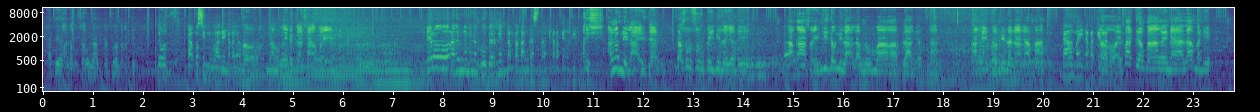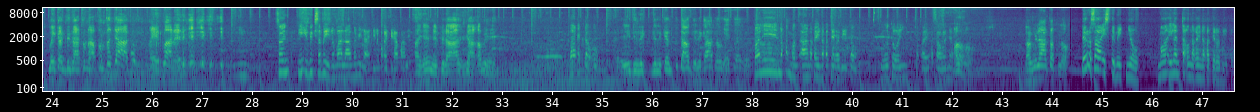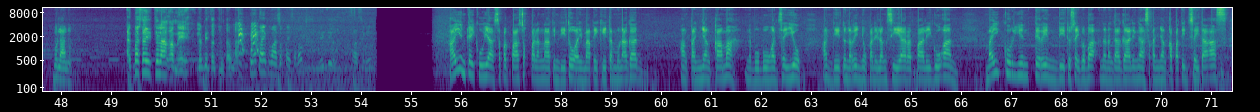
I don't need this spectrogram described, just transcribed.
At yung anak ko sa una, tatlo nakatip. Doon. Tapos siniwalay na kayo. Oo, ako ngayon nagkasawa eh. Pero alam naman ng government ng Batangas na pinakatira dito. Ay, alam nila eh, dahil nasusurvey nila yan eh. Ang kaso, hindi daw nila alam ng mga vlogger na ang daw nila nalaman. Na may nakatira. Oo, eh ba't yung mga ngayon nalaman eh, may kandidato na punta dyan. May kwan, eh. So, iibig sabihin, nung malaman nila, hindi na ba kayo pinapalis? Ay, ngayon, may pinaalis nga kami. eh. Bakit daw? Eh, delik delikento daw, delikado. Ito. Bali, naka, mag-ana kayo nakatira dito. Si Utoy, saka yung asawa niya. Oo. Kami lahat tatlo. Pero sa estimate nyo, mga ilang taon na kayo nakatira dito? Mula no? At basta ito lang kami, labing tatlong taon na. Pwede tayo pumasok tayo sa loob? Pwede. Ah, sige. Ayon kay Kuya, sa pagpasok pa lang natin dito ay makikita mo na agad ang kanyang kama na bubungad sa iyo. Andito na rin yung kanilang CR at paliguan. May kuryente rin dito sa ibaba na nanggagaling nga sa kanyang kapatid sa itaas.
